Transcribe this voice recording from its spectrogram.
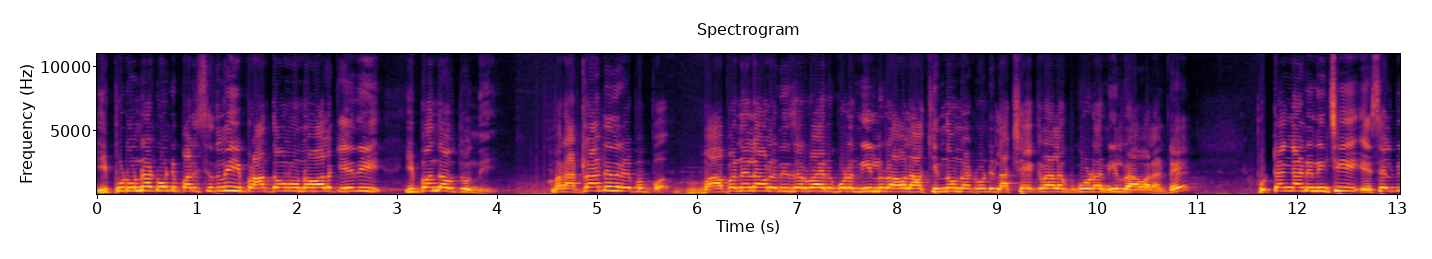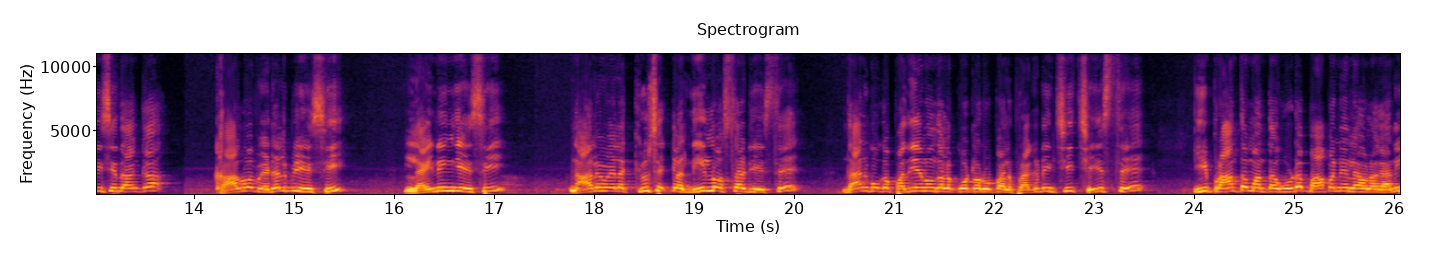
ఇప్పుడు ఉన్నటువంటి పరిస్థితులు ఈ ప్రాంతంలో ఉన్న వాళ్ళకి ఏది ఇబ్బంది అవుతుంది? మరి అట్లాంటిది రేపు ప- రిజర్వాయర్ కూడా నీళ్ళు రావాలి ఆ కింద ఉన్నటువంటి లక్ష ఎకరాలకు కూడా నీళ్ళు రావాలంటే పుట్టంగాడి నుంచి ఎస్ఎల్బిసి దాకా కాలువ వెడల్పు చేసి లైనింగ్ చేసి నాలుగు వేల క్యూసెక్ల నీళ్ళు వస్తాడు చేస్తే దానికి ఒక పదిహేను వందల కోట్ల రూపాయలు ప్రకటించి చేస్తే ఈ ప్రాంతం అంతా కూడా బాపనీళ్ళలో కానీ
